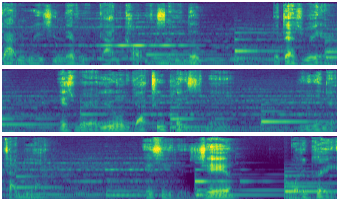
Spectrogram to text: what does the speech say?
gotten rich and never gotten caught for selling dope. But that's rare. It's rare. You only got two places, man, you in that type of life. it's either jail or the grave.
